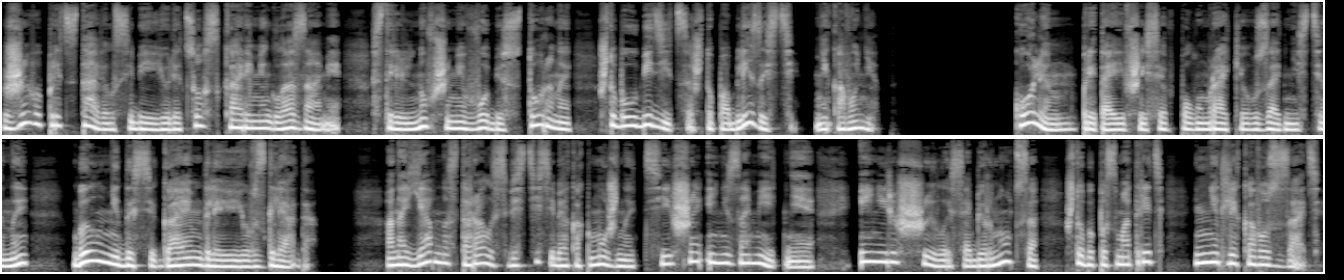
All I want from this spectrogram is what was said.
живо представил себе ее лицо с карими глазами, стрельнувшими в обе стороны, чтобы убедиться, что поблизости никого нет. Колин, притаившийся в полумраке у задней стены, был недосягаем для ее взгляда. Она явно старалась вести себя как можно тише и незаметнее и не решилась обернуться, чтобы посмотреть, нет ли кого сзади.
